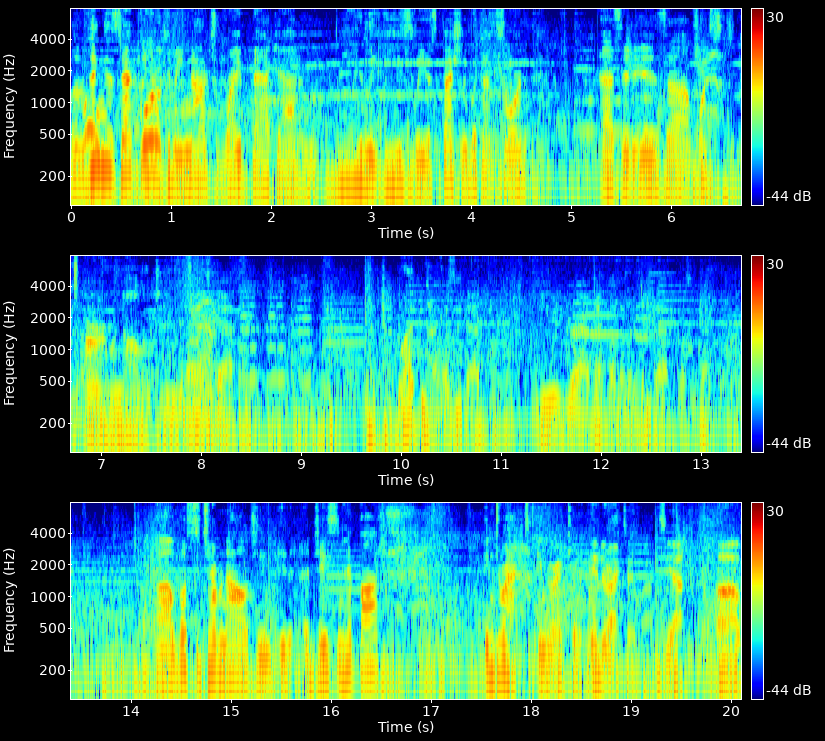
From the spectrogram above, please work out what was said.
But the thing is, that Gordo can be knocked right back at him really easily, especially with that sword. As it is, uh, what's the terminology? Oh, that's death. What? That wasn't death. You grabbed. I thought that would have been death. Wasn't death. Uh, what's the terminology? Adjacent hitbox? Indirect. Indirect hitbox. Indirect hitbox, yeah. Uh,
